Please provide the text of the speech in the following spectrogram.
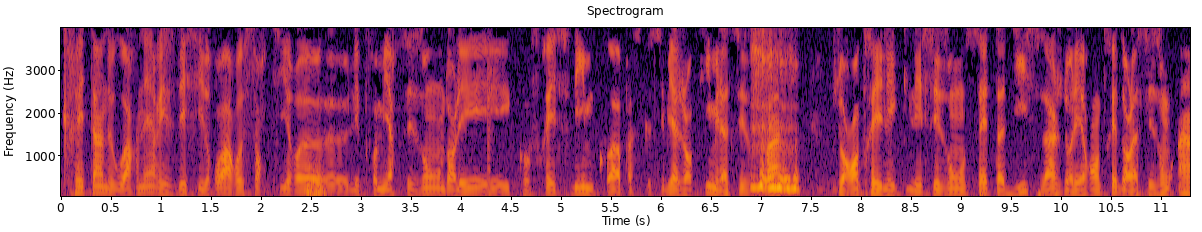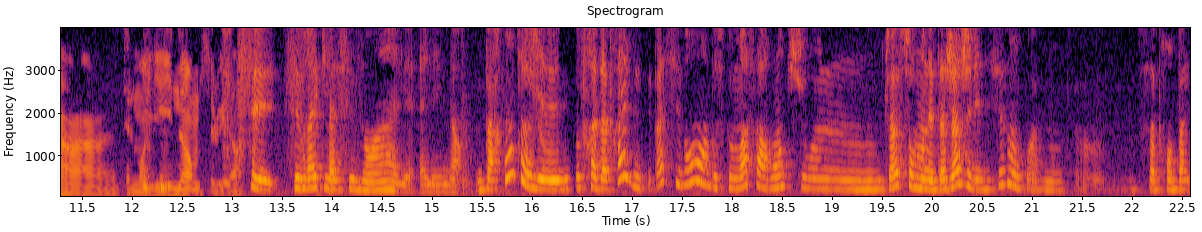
crétins de Warner, ils se décideront à ressortir euh, les premières saisons dans les coffrets slim, quoi, parce que c'est bien gentil, mais la saison 1, je dois rentrer les, les saisons 7 à 10, là, je dois les rentrer dans la saison 1, hein, tellement il est énorme celui-là. C'est c'est vrai que la saison 1, elle est, elle est énorme. Par contre, les, les coffrets d'après, ils étaient pas si grands, hein, parce que moi, ça rentre sur une... Tu vois, sur mon étagère, j'ai les 10 saisons, quoi. Donc, euh, ça prend pas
